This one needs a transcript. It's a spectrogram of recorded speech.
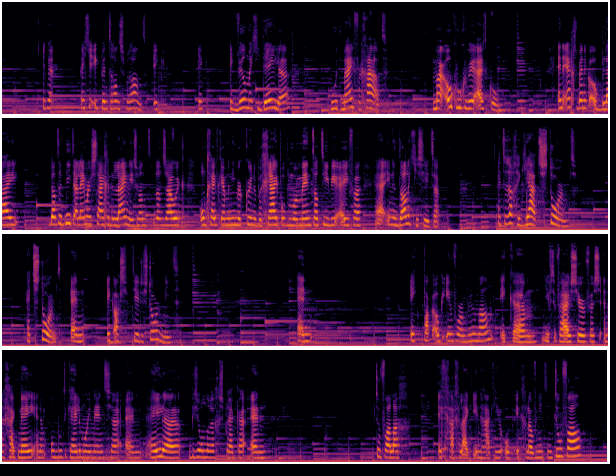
Ik ben, weet je, ik ben transparant. Ik, ik, ik wil met je delen hoe het mij vergaat. Maar ook hoe ik er weer uitkom. En ergens ben ik ook blij dat het niet alleen maar een stijgende lijn is. Want dan zou ik omgeving helemaal niet meer kunnen begrijpen op het moment dat die weer even hè, in een dalletje zitten. En toen dacht ik, ja, het stormt. Het stormt. En ik accepteer de storm niet. En ik pak ook in voor een buurman. Ik, um, die heeft een verhuisservice en dan ga ik mee en dan ontmoet ik hele mooie mensen en hele bijzondere gesprekken. En toevallig, ik ga gelijk inhaken hierop. Ik geloof niet in toeval,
